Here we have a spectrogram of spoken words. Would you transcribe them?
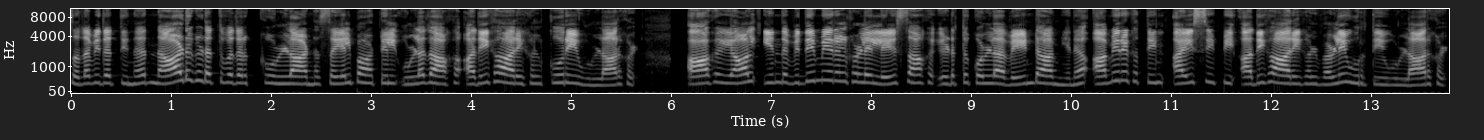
சதவீதத்தினர் நாடு கடத்துவதற்கு உள்ளான செயல்பாட்டில் உள்ளதாக அதிகாரிகள் கூறியுள்ளார்கள். ஆகையால் இந்த விதிமீறல்களை லேசாக எடுத்துக்கொள்ள வேண்டாம் என அமீரகத்தின் ஐசிபி அதிகாரிகள் வலியுறுத்தியுள்ளார்கள்.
